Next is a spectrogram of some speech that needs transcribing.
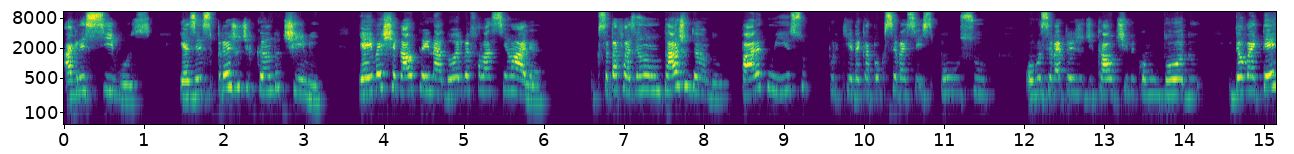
agressivos e às vezes prejudicando o time. E aí vai chegar o treinador e vai falar assim: olha, o que você está fazendo não está ajudando, para com isso, porque daqui a pouco você vai ser expulso ou você vai prejudicar o time como um todo. Então vai ter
